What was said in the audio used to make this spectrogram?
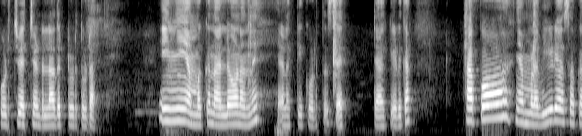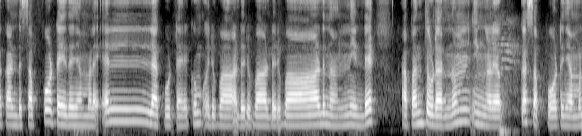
പൊടിച്ച് വെച്ചിട്ടുണ്ടല്ലോ അത് ഇട്ട് കൊടുത്തു കേട്ടോ ഇനി നമുക്ക് നല്ലോണം ഒന്ന് ഇളക്കി കൊടുത്ത് സെറ്റാക്കി എടുക്കാം. അപ്പോൾ നമ്മളെ വീഡിയോസൊക്കെ കണ്ട് സപ്പോർട്ട് ചെയ്ത നമ്മളെ എല്ലാ കൂട്ടുകാർക്കും ഒരുപാട് ഒരുപാട് ഒരുപാട് നന്ദിയുണ്ട്. അപ്പം തുടർന്നും നിങ്ങളെയൊക്കെ സപ്പോർട്ട് നമ്മൾ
